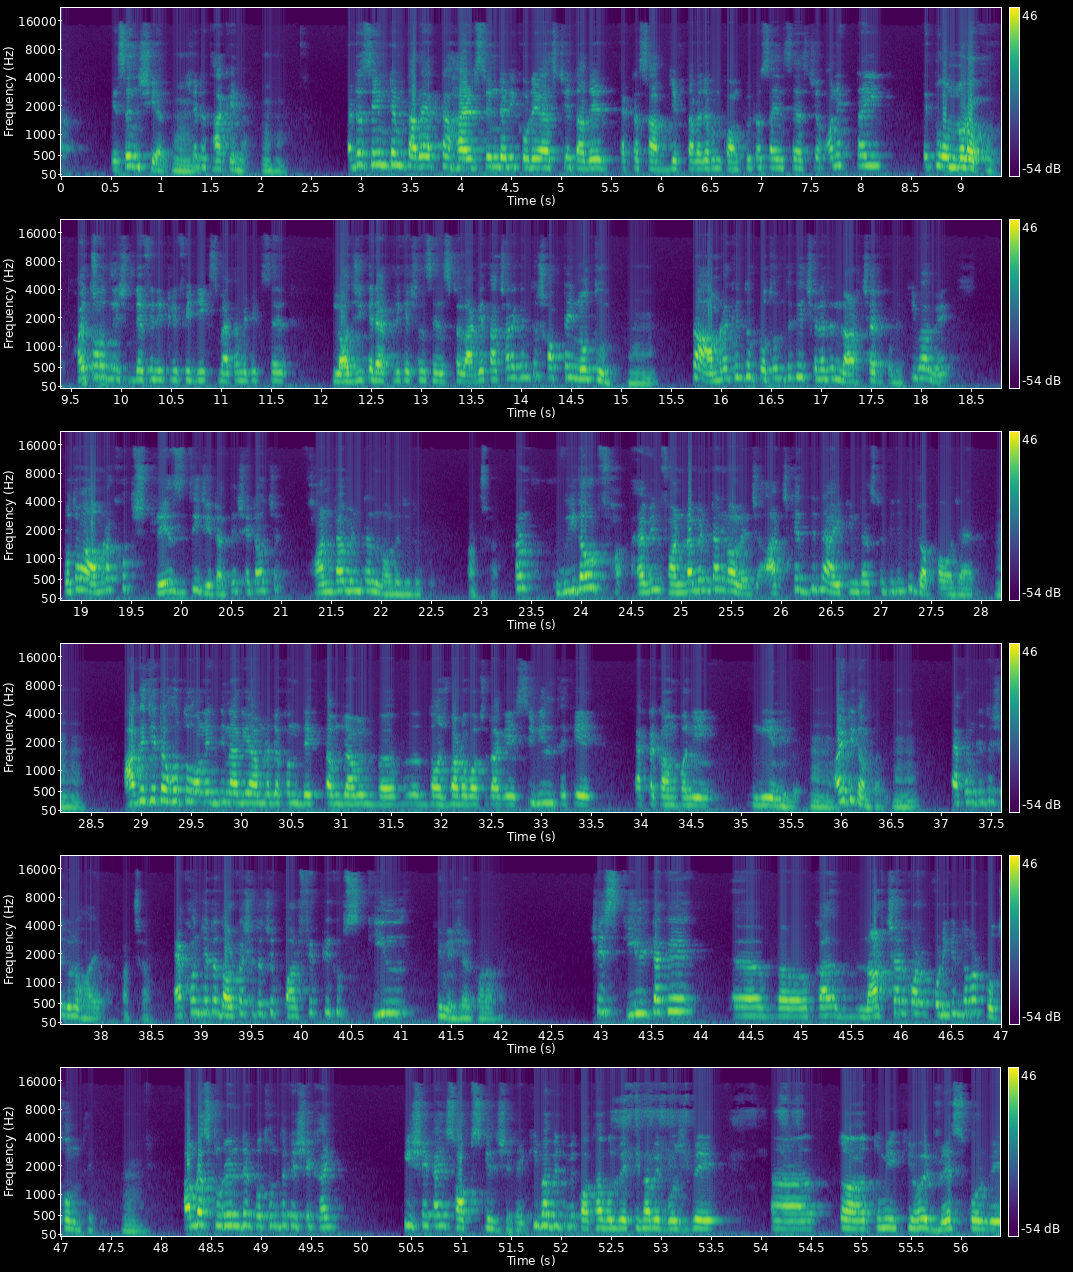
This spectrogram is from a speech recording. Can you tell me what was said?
এসেনশিয়াল সেটা থাকে না। অ্যাট দ্য সেম টাইম তারা একটা হায়ার সেকেন্ডারি করে আসছে তাদের একটা সাবজেক্ট তারা যখন কম্পিউটার সায়েন্সে আসছে অনেকটাই একটু অন্যরকম। হয়তো ডেফিনেটলি ফিজিক্স ম্যাথামেটিক্স এর লজিকের অ্যাপ্লিকেশন সেন্সটা লাগে তাছাড়া কিন্তু সবটাই নতুন। না আমরা কিন্তু প্রথম থেকেই ছেলেদের নার্চার করি। কীভাবে? প্রথম আমরা খুব স্ট্রেস দিই যেটাতে সেটা হচ্ছে ফান্ডামেন্টাল নলেজের উপর। আচ্ছা। কারণ উইদাউট হ্যাভিং ফান্ডামেন্টাল নলেজ আজকের দিনে আইটি ইন্ডাস্ট্রিতে কিন্তু জব পাওয়া যায় না। আগে যেটা হতো অনেকদিন আগে আমরা যখন দেখতাম যে আমি দশ বারো বছর আগে সিভিল থেকে একটা কোম্পানি নিয়ে নিল। আইটি কোম্পানি এখন কিন্তু সেগুলো হয় না। আচ্ছা। এখন যেটা দরকার সেটা হচ্ছে পারফেক্টলি খুব স্কিলকে মেজার করা হয়। সেই স্কিলটাকে নার্চার করি কিন্তু আমরা প্রথম থেকে। আমরা স্টুডেন্টদের প্রথম থেকে শেখাই। কি শেখাই? সফট স্কিল শেখাই। কীভাবে তুমি কথা বলবে? কীভাবে বসবে? তুমি কীভাবে ড্রেস করবে?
